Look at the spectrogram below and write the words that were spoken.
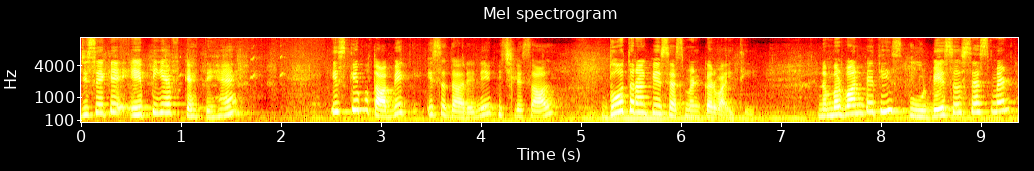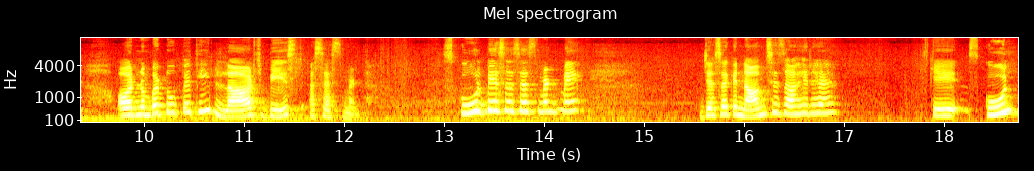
जिसे कि ए कहते हैं, इसके मुताबिक इस अदारे ने पिछले साल दो तरह की असेसमेंट करवाई थी। नंबर वन पे थी स्कूल बेस्ड असेसमेंट और नंबर टू पे थी large based assessment school based assessment में जैसा कि नाम से ज़ाहिर है कि स्कूल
